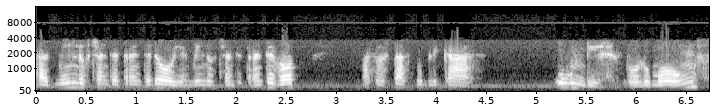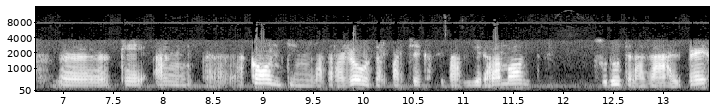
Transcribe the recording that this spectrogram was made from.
il 1932 e il 1938, sono stati pubblicati 11 volumi eh, che raccontano eh, le ragioni del perché si va via dalla monte su tutte le Alpes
